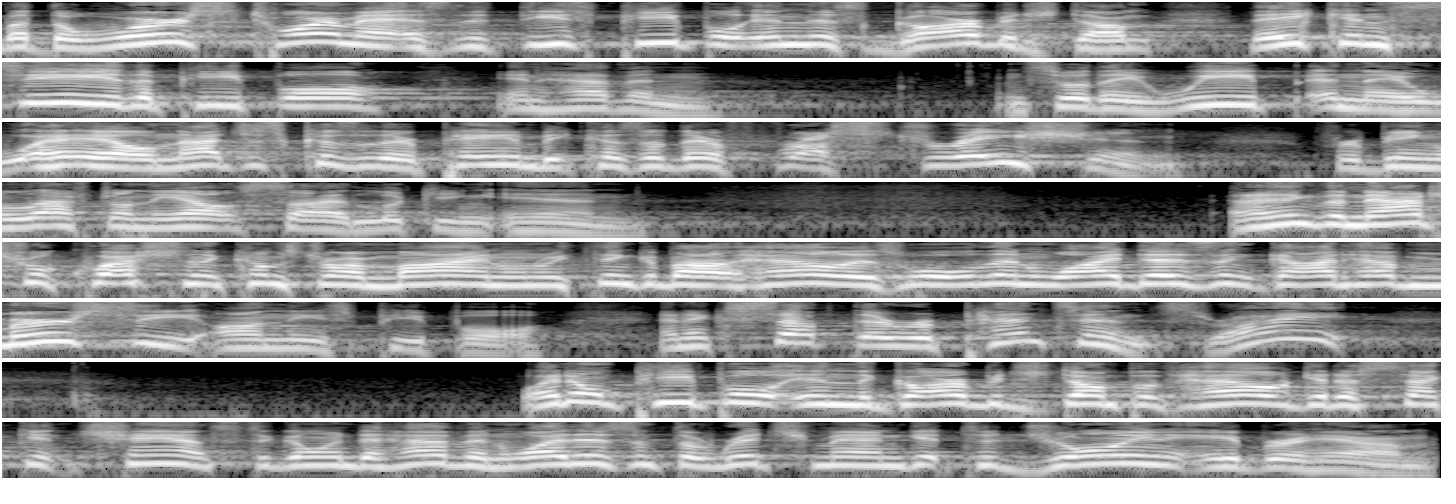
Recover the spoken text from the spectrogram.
But the worst torment is that these people in this garbage dump, they can see the people in heaven. And so they weep and they wail, not just because of their pain, because of their frustration for being left on the outside looking in. And I think the natural question that comes to our mind when we think about hell is well, then why doesn't God have mercy on these people and accept their repentance, right? Why don't people in the garbage dump of hell get a second chance to go into heaven? Why doesn't the rich man get to join Abraham?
